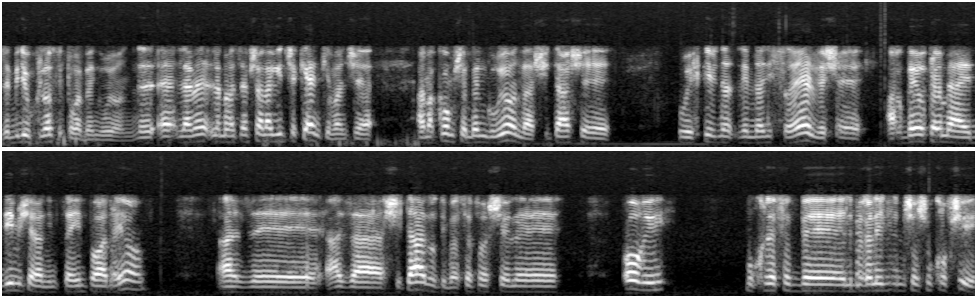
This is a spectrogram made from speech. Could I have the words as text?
זה בדיוק לא סיפור על בן גוריון. למעשה אפשר להגיד שכן, כיוון שהמקום של בן גוריון והשיטה ש... הוא הכתיב למדינת ישראל, ושהרבה יותר מהעדים שלה נמצאים פה עד היום, אז, אז השיטה הזאת בספר של אורי מוחלפת בליברליזם של שוק חופשי,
